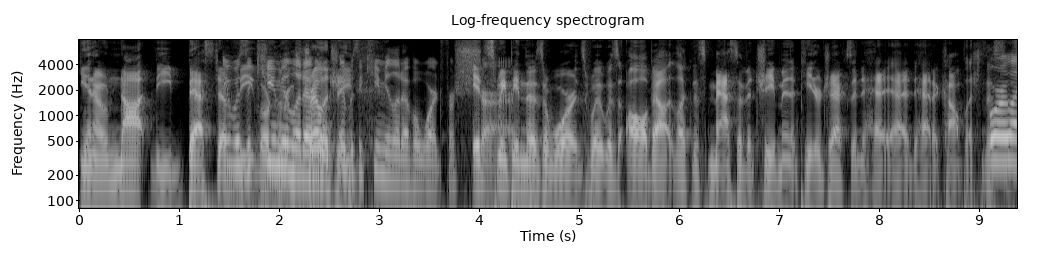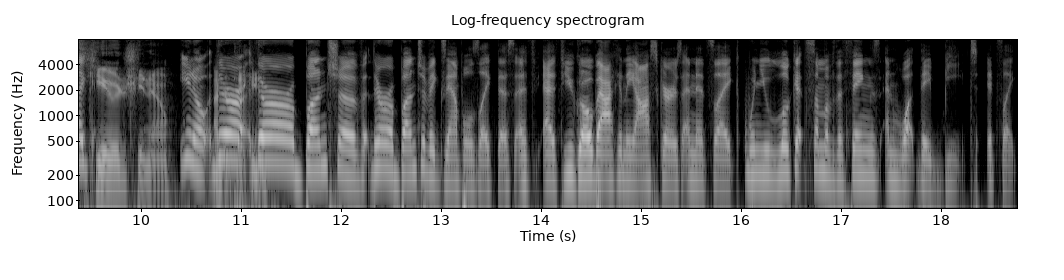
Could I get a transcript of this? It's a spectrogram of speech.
you know, not the best of it was the a Lord of the Rings cumulative trilogy. it was a cumulative award for sure it's sweeping those awards it was all about like this massive achievement that Peter Jackson had had, had accomplished. This, Or, like, huge, you know. you know there are there are a bunch of there are a bunch of examples like this if if you go back in the Oscars and it's like when you look at some of the things and what they beat it's like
